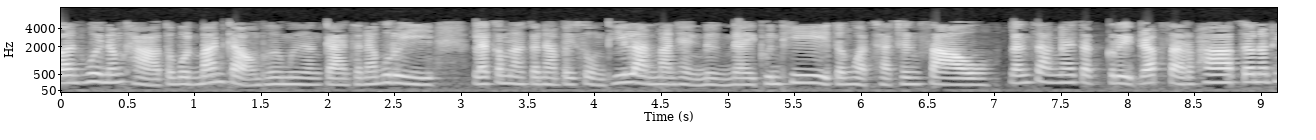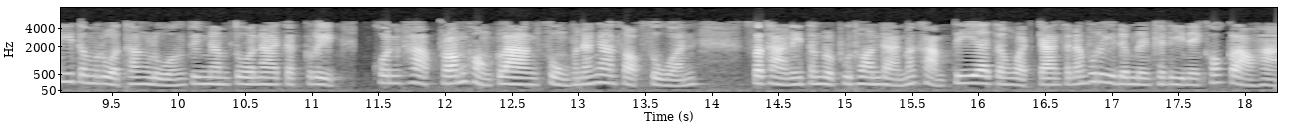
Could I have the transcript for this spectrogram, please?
บ้านห้วยน้ำขาวตำบลบ้านเก่าอำเภอเมืองกาญจนบุรี และกำลังจะนำไปส่งที่ลานมันแห่งหนึ่งในพื้นที่จังหวัดฉะเชิงเซาหลังจากนายจักริดรับสารภาพเจ้าหน้าที่ตำรวจทางหลวง จึงนำตัวนายจักริดคนขับพร้อมของกลางส่งพนักงานสอบสวนสถานีตำรวจภูธรด่านมะขามเตี้ย จังหวัดกาญจนบุรีดำเนินคดีในข้อกล่าวหา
